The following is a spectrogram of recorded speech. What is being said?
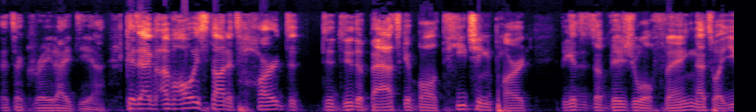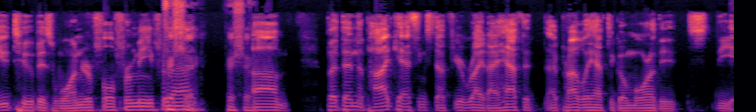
That's a great idea. Because I've, I've always thought it's hard to, to do the basketball teaching part because it's a visual thing. That's why YouTube is wonderful for me for, For that. sure. For sure. Um, but then the podcasting stuff, you're right. I have to, I probably have to go more the, the,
